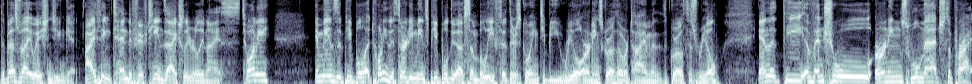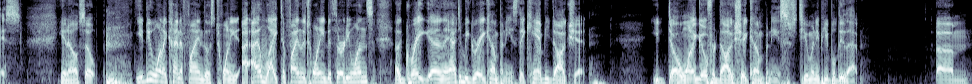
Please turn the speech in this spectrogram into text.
the best valuations you can get. I think 10 to 15 is actually really nice. 20, it means that people, 20 to 30 means people do have some belief that there's going to be real earnings growth over time and the growth is real and that the eventual earnings will match the price. You know, so you do want to kind of find those 20. I, I, like to find the 20 to 30 ones. A great, and they have to be great companies. They can't be dog shit. You don't want to go for dog shit companies. Too many people do that. Um,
